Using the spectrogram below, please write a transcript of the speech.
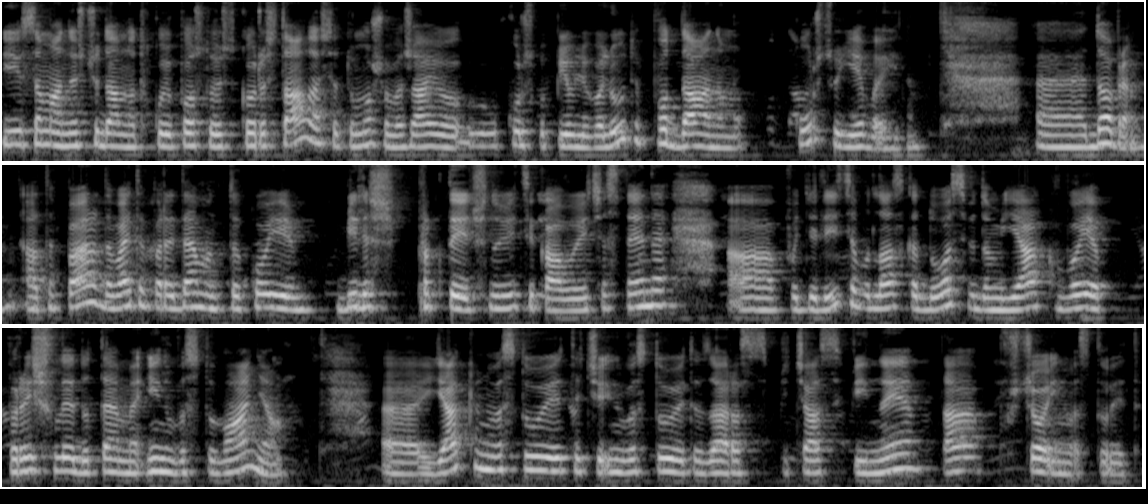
і сама нещодавно такою послугою скористалася, тому що вважаю курс купівлі валюти по даному курсу є вигідним. Е, добре, а тепер давайте перейдемо до такої більш практичної, цікавої частини. Поділіться, будь ласка, досвідом, як ви прийшли до теми інвестування. Е, як інвестуєте, чи інвестуєте зараз під час війни, та в що інвестуєте?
